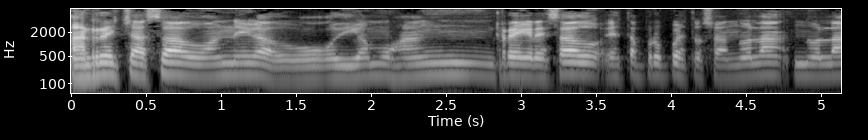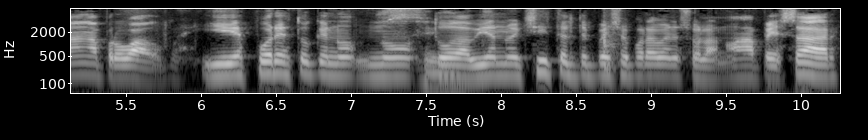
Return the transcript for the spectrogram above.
han rechazado, han negado o digamos han regresado esta propuesta, o sea, no la, no la han aprobado. Pues. Y es por esto que no, no, todavía no existe el TPS para venezolanos, a pesar,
